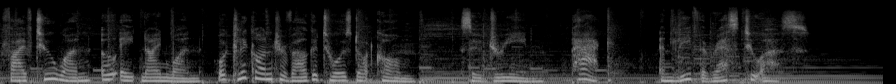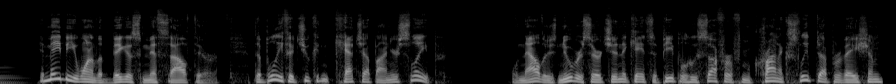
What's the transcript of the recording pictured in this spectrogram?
521 0891 or click on trafalgartours.com. So dream, pack, and leave the rest to us. It may be one of the biggest myths out there the belief that you can catch up on your sleep. Well, now there's new research indicates that people who suffer from chronic sleep deprivation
